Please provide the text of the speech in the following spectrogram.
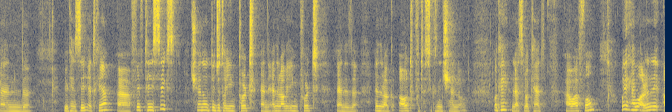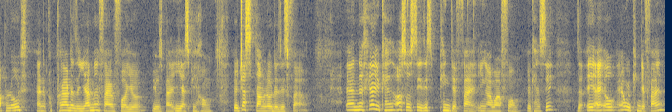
and uh, you can see it here, uh, 56 channel digital input and analog input and the analog output 16 channel. Okay, let's look at our phone. We have already uploaded and prepared the YAML file for you used by ESP Home. You just download this file. And here you can also see this PNG file in our form. You can see the AIO every PNG file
